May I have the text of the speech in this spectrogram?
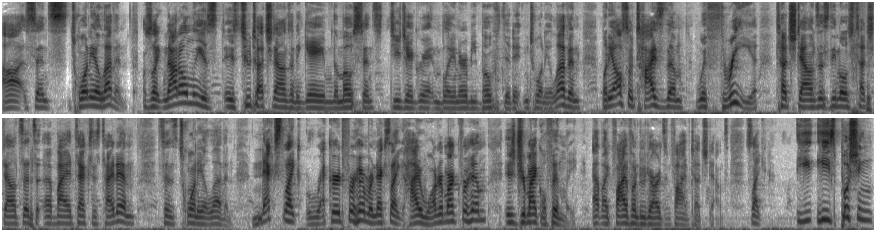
uh, since 2011. I was like, not only is, is two touchdowns in a game the most since DJ Grant and Blaine Irby both did it in 2011, but he also ties them with three touchdowns as the most touchdowns since, uh, by a Texas tight end since 2011. Next, like record for him or next like high watermark for him is Jermichael Finley at like 500 yards and five touchdowns. It's like he, he's pushing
